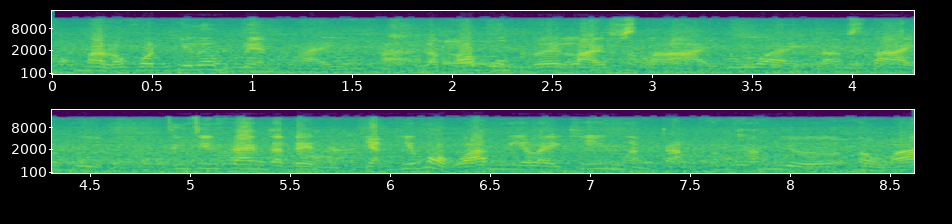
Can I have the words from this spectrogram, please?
ของแต่ละคนที่เริ่มเปลี่ยนไปค่ะ แล้วก็บวกด้วยไลฟ์สไตล์ด้วยไลฟ์สไตล์คือจริงๆแป้งกับเด่นอะอย่างที่บอกว่ามีอะไรที่เหมือนกันค่อนข้างเยอะ แต่ว่า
